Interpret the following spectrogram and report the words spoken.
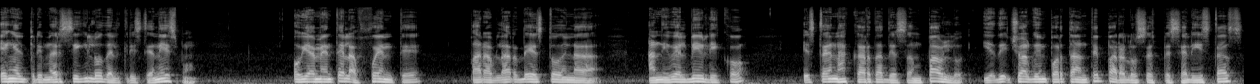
en el primer siglo del cristianismo. Obviamente la fuente para hablar de esto en la, a nivel bíblico está en las cartas de San Pablo. Y he dicho algo importante para los especialistas,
